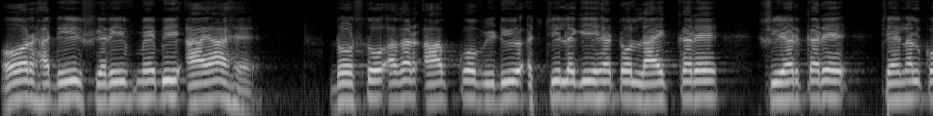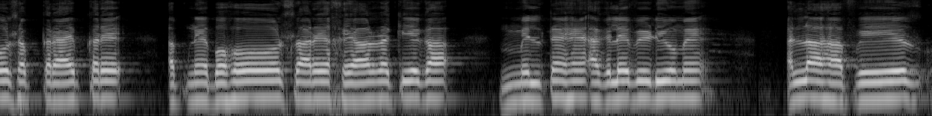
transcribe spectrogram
और हदीस शरीफ में भी आया है। दोस्तों, अगर आपको वीडियो अच्छी लगी है तो लाइक करें, शेयर करें, चैनल को सब्सक्राइब करें। अपने बहुत सारे ख्याल रखिएगा। मिलते हैं अगले वीडियो में। अल्लाह हाफिज़।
